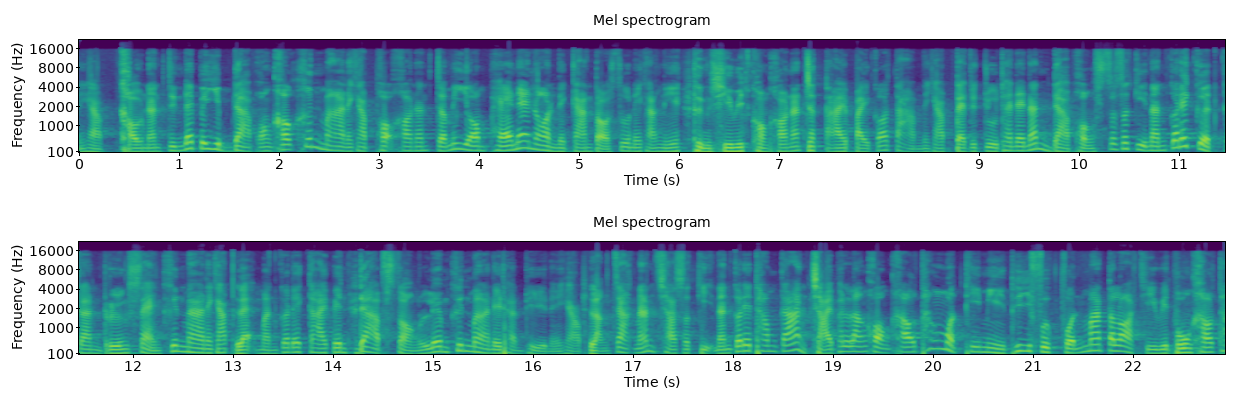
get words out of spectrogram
นะครับ เขานั้นจึงได้ไปหยิบดาบของเขาขึ้นมานะครับเพราะเขานั้นจะไม่ยอมแพ้แน่นอนในการต่อสู้ในครั้งนี้ ถึงชีวิตของเขานั้นจะตายไปก็ตามนะครับแต่จู่ๆทันใดนั้นดาบของซาสกินั้นก็ได้เกิดการเรืองแสงขึ้นมานะครับและมันก็ได้กลายเป็นดาบสองเล่มขึ้นมาในทันทีนะครับหลังจากนั้นชาสกินั้นก็ได้ทำการฉายพลังของเขาทั้งหมดที่มีที่ฝึกฝนมาตลอดชีวิตพุงเขาท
